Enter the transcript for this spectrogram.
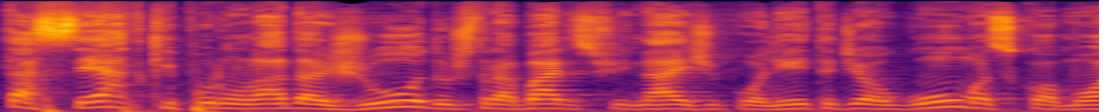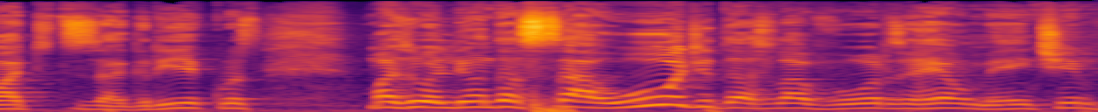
Tá certo que, por um lado, ajuda os trabalhos finais de colheita de algumas commodities agrícolas, mas olhando a saúde das lavouras, realmente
